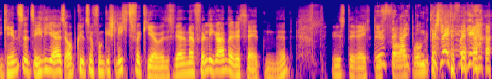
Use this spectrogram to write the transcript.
Ich kenne es tatsächlich als Abkürzung von Geschlechtsverkehr, aber das wäre eine völlig andere Seite, nicht? Österreich GV. Österreich Punkt Geschlechtsverkehr.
